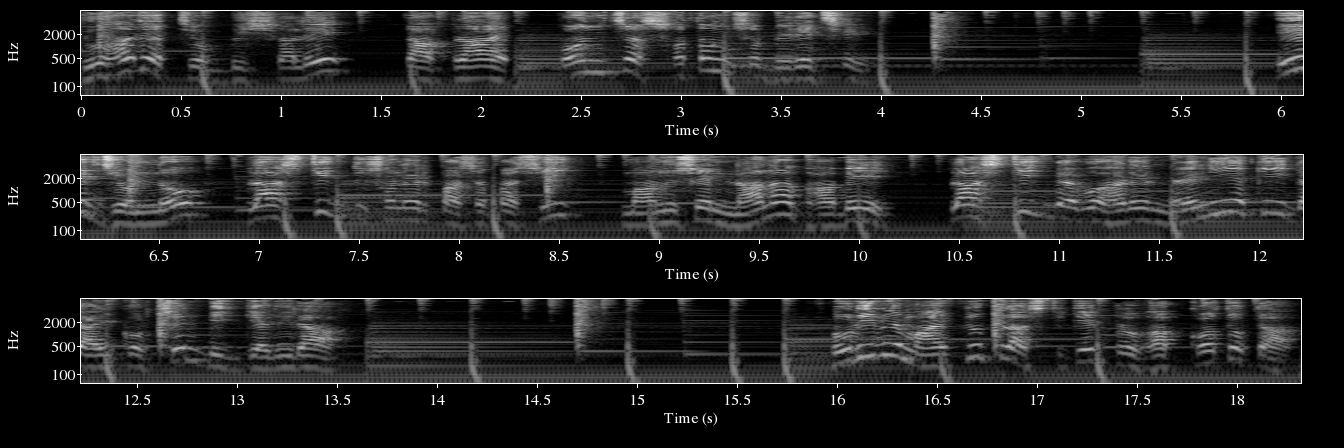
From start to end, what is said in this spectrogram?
দু হাজার চব্বিশ সালে তা প্রায় পঞ্চাশ শতাংশ বেড়েছে। এর জন্য প্লাস্টিক দূষণের পাশাপাশি মানুষের নানাভাবে প্লাস্টিক ব্যবহারের ম্যানিয়াকেই দায়ী করছেন বিজ্ঞানীরা। শরীরে মাইক্রোপ্লাস্টিকের প্রভাব কতটা?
